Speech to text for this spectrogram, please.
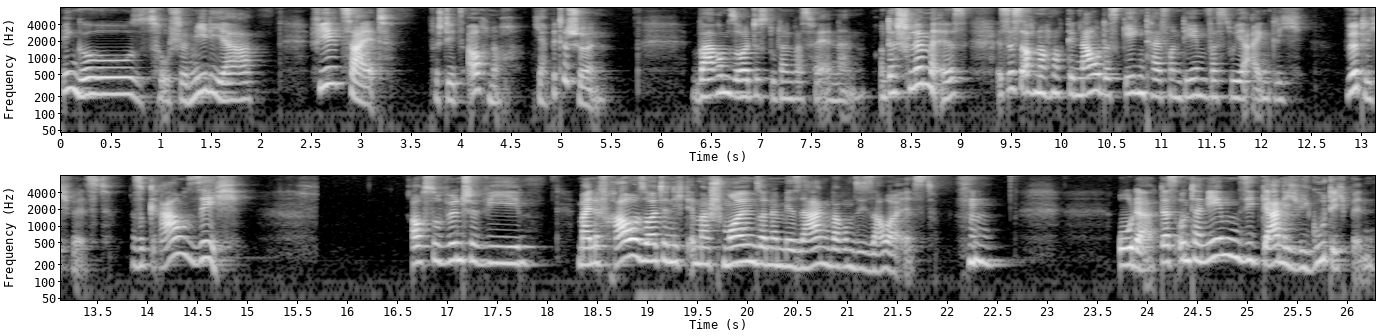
Bingo, Social Media. Viel Zeit. Versteht es auch noch? Ja, bitteschön. Warum solltest du dann was verändern? Und das Schlimme ist, es ist auch noch, noch genau das Gegenteil von dem, was du ja eigentlich wirklich willst. Also grausig. Auch so Wünsche wie, meine Frau sollte nicht immer schmollen, sondern mir sagen, warum sie sauer ist. Oder das Unternehmen sieht gar nicht, wie gut ich bin.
